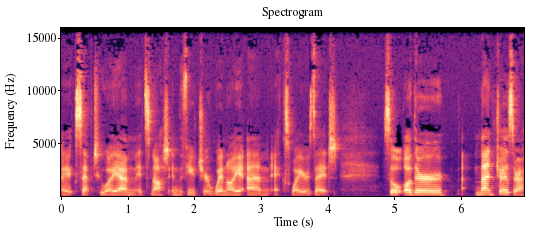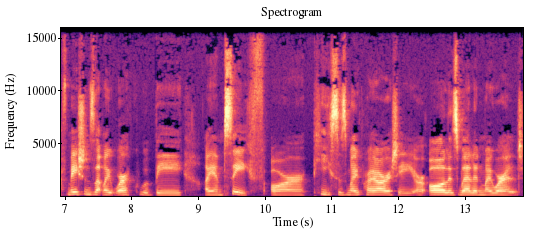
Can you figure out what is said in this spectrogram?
I accept who I am. It's not in the future when I am X, Y, or Z. So, other mantras or affirmations that might work would be I am safe, or peace is my priority, or all is well in my world,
